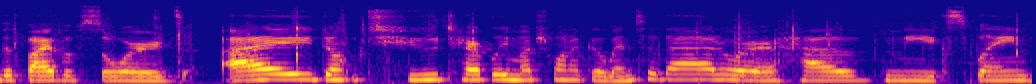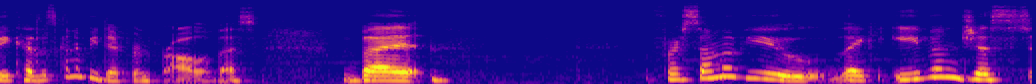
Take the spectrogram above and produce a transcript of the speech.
the Five of Swords, I don't too terribly much want to go into that or have me explain because it's going to be different for all of us. But for some of you, like even just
